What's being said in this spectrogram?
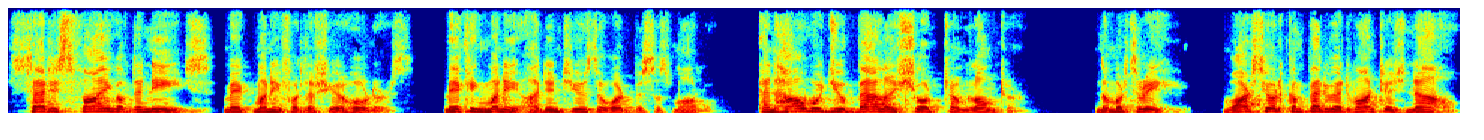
satisfying of the needs make money for the shareholders? Making money, I didn't use the word business model. And how would you balance short term, long term? Number three, what's your competitive advantage now?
